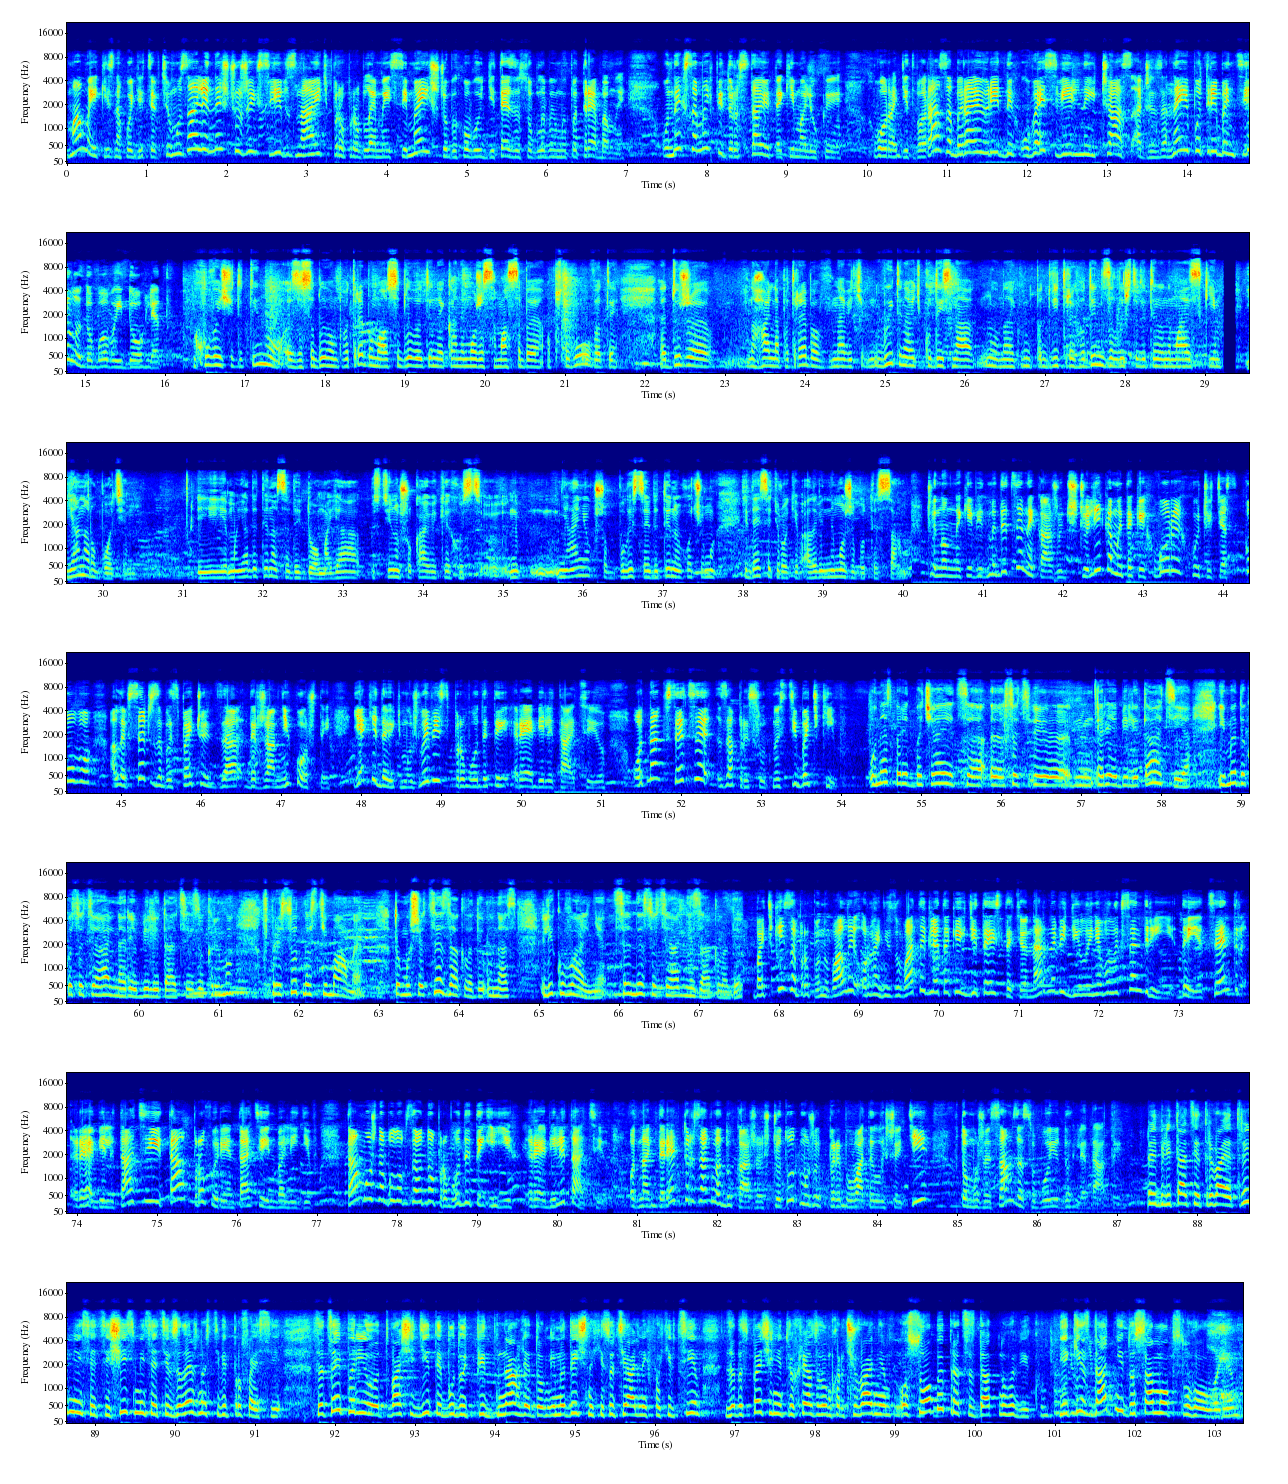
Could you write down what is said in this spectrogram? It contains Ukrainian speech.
Мами, які знаходяться в цьому залі, не з чужих слів знають про проблеми сімей, що виховують дітей з особливими потребами. У них самих підростають такі малюки. Хвора дітвора забирає у рідних увесь вільний час, адже за нею потрібен цілодобовий догляд. Виховуючи дитину з особливими потребами, особливо дитину, яка не може сама себе обслуговувати, дуже нагальна потреба навіть вийти навіть кудись на ну на 2-3 години, залишити дитину немає з ким. Я на роботі. І моя дитина сидить вдома. Я постійно шукаю якихось е, няньок, щоб були з цією дитиною, хоч йому і 10 років, але він не може бути сам. Чиновники від медицини кажуть, що ліками таких хворих, хоч і частково, але все ж забезпечують за державні кошти, які дають можливість проводити реабілітацію. Однак все це за присутності батьків. У нас передбачається е, е, реабілітація і медико-соціальна реабілітація, зокрема в присутності мами, тому що це заклади у нас лікувальні, це не соціальні заклади. Батьки запропонували організувати для таких дітей стаціонарне відділення в Олександрії, де є центр реабілітації та профорієнтації інвалідів. Там можна було б заодно проводити і їх реабілітацію. Однак директор закладу каже, що тут можуть перебувати лише ті, хто може сам за собою доглядати. Реабілітація триває 3 місяці, 6 місяців, в залежності від професії. За цей період ваші діти будуть під наглядом і медичних, і соціальних фахівців, забезпечені трьохрязовим харчуванням особи працездатного віку, які здатні до самообслуговування.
